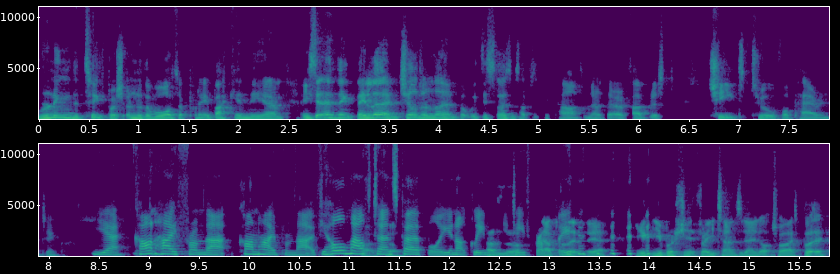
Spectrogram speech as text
running the toothbrush under the water, putting it back in the. Um, and you sit there and think they learn, children learn, but with disclosing tablets, they can't. And they're a fabulous cheat tool for parenting. Yeah, can't hide from that. Can't hide from that. If your whole mouth at turns purple, you're not cleaning That's your teeth properly. Absolutely, yeah. you, you're brushing it three times a day, not twice. But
